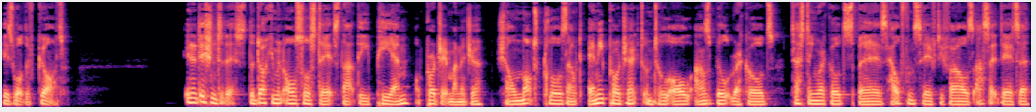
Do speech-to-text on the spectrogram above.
is what they've got. In addition to this, the document also states that the PM or project manager shall not close out any project until all as-built records, testing records, spares, health and safety files, asset data,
